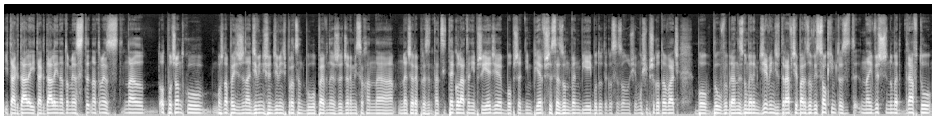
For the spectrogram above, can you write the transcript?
i tak dalej, i tak dalej, natomiast, natomiast na, od początku można powiedzieć, że na 99% było pewne, że Jeremy Sochan na mecze reprezentacji tego lata nie przyjedzie, bo przed nim pierwszy sezon w NBA, bo do tego sezonu się musi przygotować, bo był wybrany z numerem 9 w drafcie bardzo wysokim, to jest najwyższy numer draftu,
